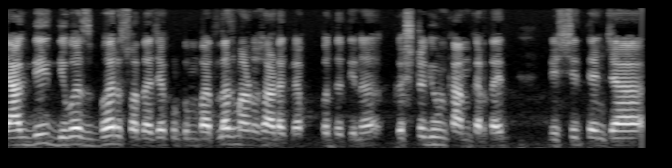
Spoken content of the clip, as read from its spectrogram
ते अगदी दिवसभर स्वतःच्या कुटुंबातलाच माणूस अडकल्या पद्धतीनं कष्ट घेऊन काम करतायत. निश्चित त्यांच्या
